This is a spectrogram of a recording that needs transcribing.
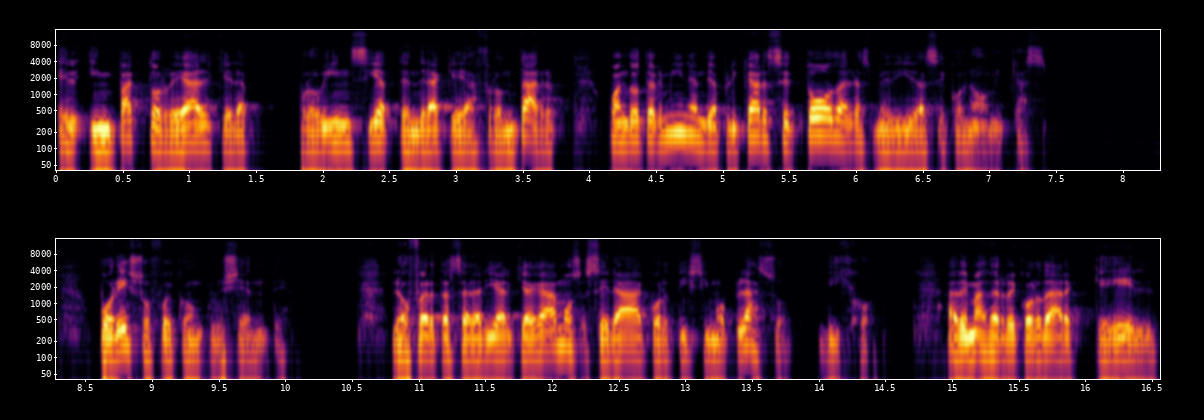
el impacto real que la provincia tendrá que afrontar cuando terminen de aplicarse todas las medidas económicas. Por eso fue concluyente. La oferta salarial que hagamos será a cortísimo plazo, dijo, además de recordar que él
